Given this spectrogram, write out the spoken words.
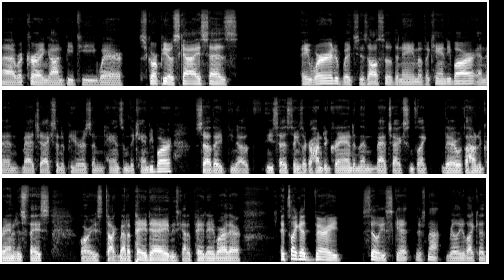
uh, recurring on BT where Scorpio Sky says a word, which is also the name of a candy bar, and then Matt Jackson appears and hands him the candy bar. So they, you know, he says things like a hundred grand, and then Matt Jackson's like there with a hundred grand in his face, or he's talking about a payday and he's got a payday bar there. It's like a very silly skit. There's not really like a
